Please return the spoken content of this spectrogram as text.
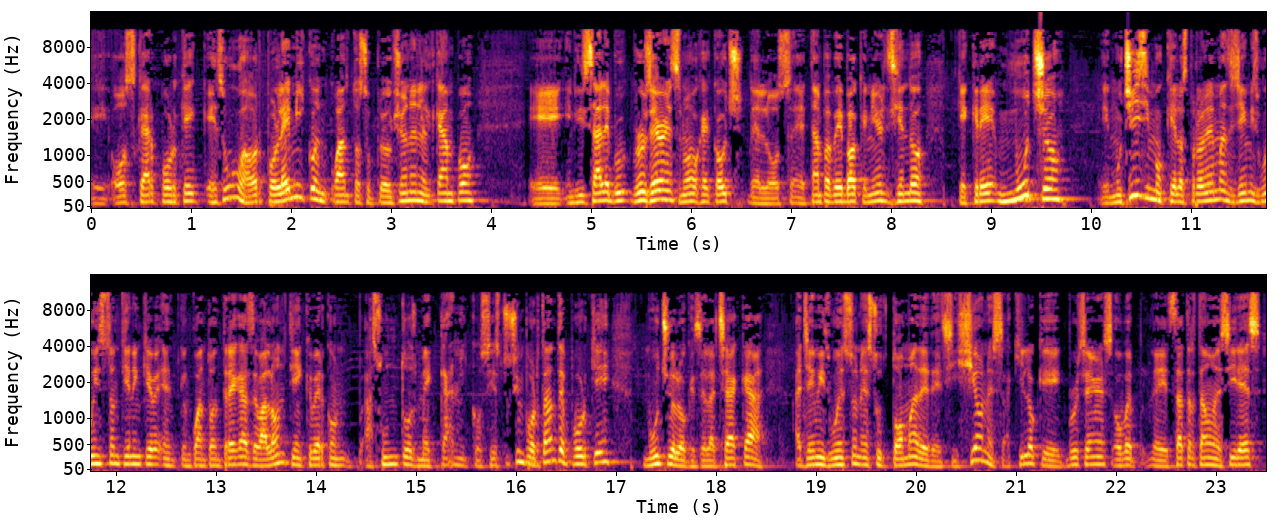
eh, Oscar, porque es un jugador polémico en cuanto a su producción en el campo. Eh, y sale Bru- Bruce Arians, nuevo head coach de los eh, Tampa Bay Buccaneers, diciendo que cree mucho, eh, muchísimo que los problemas de James Winston tienen que ver, en, cuanto a entregas de balón, tienen que ver con asuntos mecánicos. Y esto es importante porque mucho de lo que se le achaca a James Winston es su toma de decisiones. Aquí lo que Bruce Arians eh, está tratando de decir es,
